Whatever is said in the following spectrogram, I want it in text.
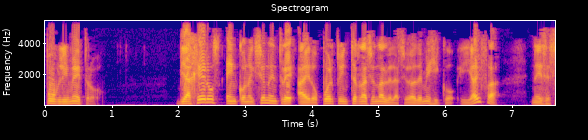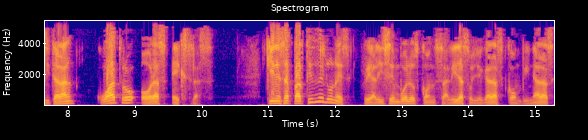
Publimetro. Viajeros en conexión entre Aeropuerto Internacional de la Ciudad de México y AIFA necesitarán cuatro horas extras. Quienes a partir de lunes realicen vuelos con salidas o llegadas combinadas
